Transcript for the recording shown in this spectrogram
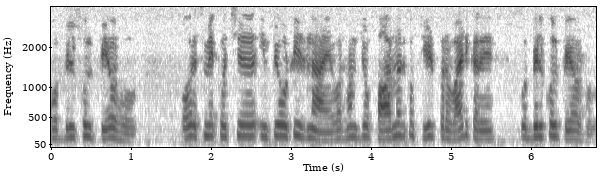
वो बिल्कुल प्योर हो और इसमें कुछ इम्प्योरिटीज़ ना आए और हम जो फार्मर को सीड प्रोवाइड करें वो बिल्कुल प्योर हो।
